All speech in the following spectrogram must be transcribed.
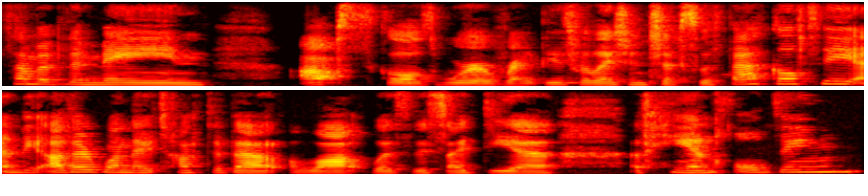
some of the main obstacles were right these relationships with faculty. And the other one they talked about a lot was this idea of hand holding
